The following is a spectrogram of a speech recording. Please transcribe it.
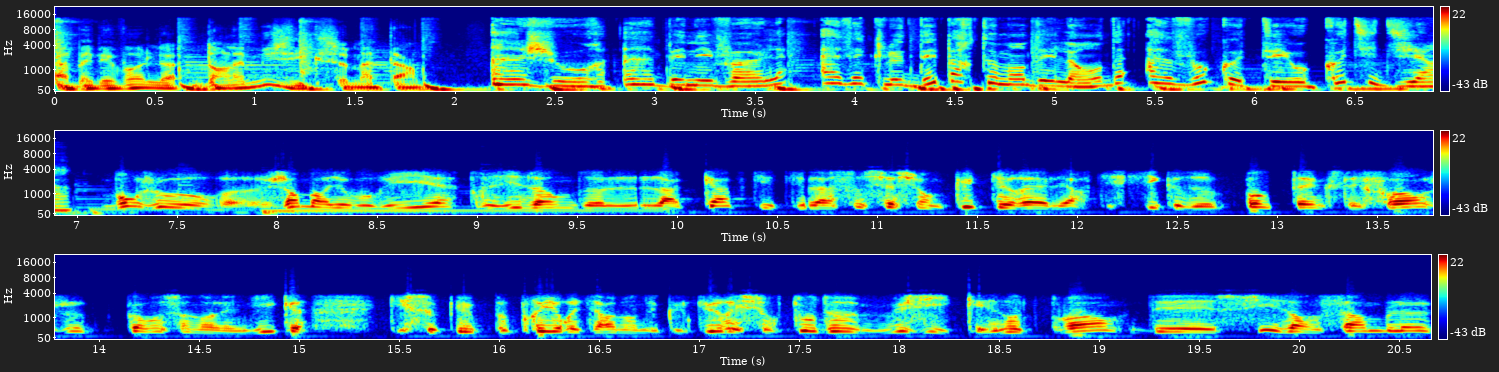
un bénévole dans la musique ce matin. Un jour, un bénévole avec le département des Landes à vos côtés au quotidien. Bonjour, Jean-Mario Bourille, président de la CAP, qui est l'association culturelle et artistique de Pontinx-les-Forges, comme son nom l'indique, qui s'occupe prioritairement de culture et surtout de musique, et notamment des six ensembles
